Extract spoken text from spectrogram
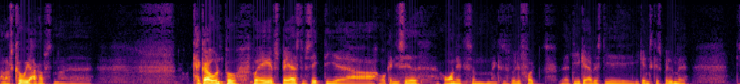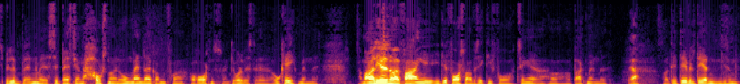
Anders K. Jacobsen øh, kan gøre ondt på, på AGF's bæreste, hvis ikke de er organiseret ordentligt, som man kan selvfølgelig frygte, at de ikke er, hvis de igen skal spille med, de spillede blandt andet med Sebastian Hausner, en ung mand, der er kommet fra, fra Horsens. Han gjorde det vist øh, okay, men øh, der mangler alligevel noget erfaring i, i det forsvar, hvis ikke de får Tinger og, og Bachmann med. Ja. Og det, det er vel der, den ligesom,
